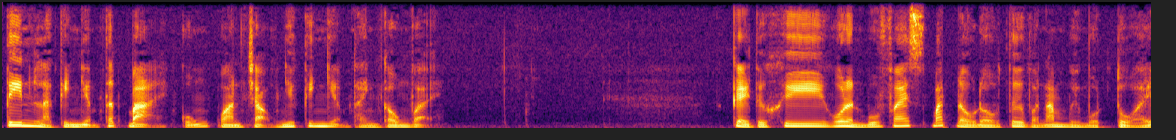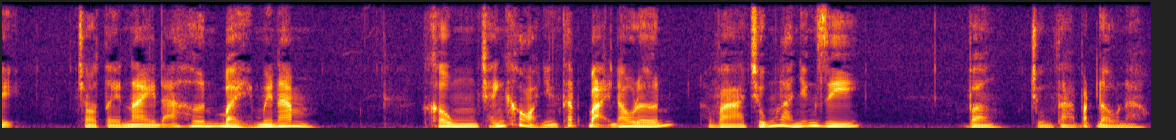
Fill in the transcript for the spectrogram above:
tin là kinh nghiệm thất bại cũng quan trọng như kinh nghiệm thành công vậy. Kể từ khi Warren Buffett bắt đầu đầu tư vào năm 11 tuổi, cho tới nay đã hơn 70 năm. Không tránh khỏi những thất bại đau đớn và chúng là những gì? Vâng, chúng ta bắt đầu nào.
